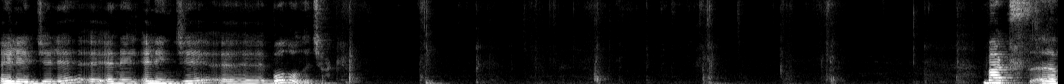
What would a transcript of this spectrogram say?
Eğlenceli, e, eğlen- eğlence e, bol olacak. Bak e,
